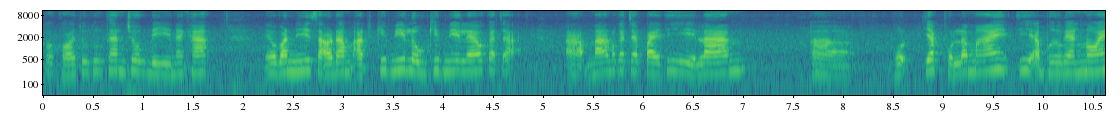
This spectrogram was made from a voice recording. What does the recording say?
ก็ขอให้ทุกทุกๆท่านโชคดีนะคะ เดี๋ยววันนี้สาวดำอัดคลิปนี้ลงคลิปนี้แล้วก็จะ อาบน้ำแล้วก็จะไปที่ร้านผลยับผลไม้ที่อำเภอแวงน้อย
